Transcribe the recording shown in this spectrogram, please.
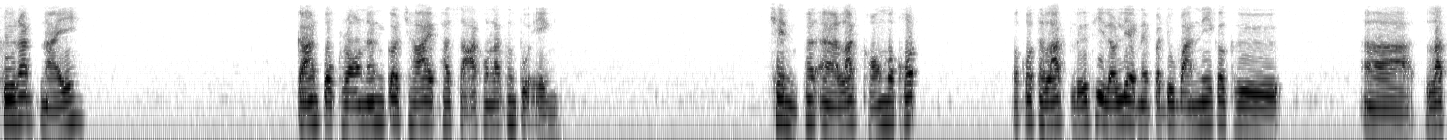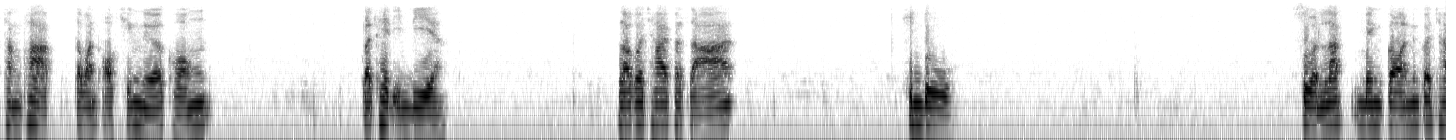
คือรัฐไหน การปกครองนั้นก็ใช้ภาษาของรัฐของตัวเอง เช่นรัฐของมคตมคตรัฐหรือที่เราเรียกในปัจจุบันนี้ก็คืออรัฐทางภาคตะวันออกเฉียงเหนือของประเทศอินเดีย เราก็ใช้ภาษาฮินดู ส่วนรัฐเบงกอลนั้นก็ใช้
